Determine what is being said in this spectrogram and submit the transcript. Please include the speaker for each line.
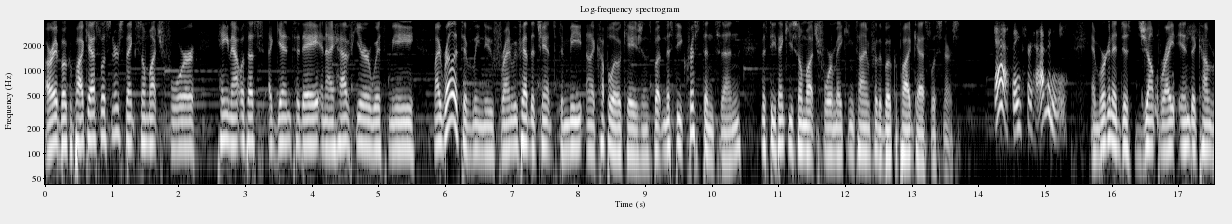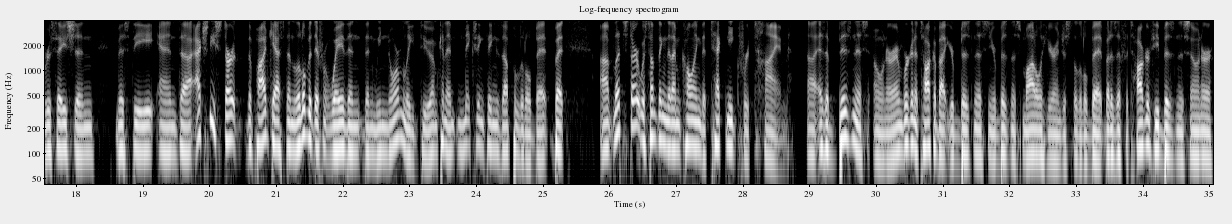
Speaker 1: All right, Boca Podcast listeners, thanks so much for hanging out with us again today. And I have here with me my relatively new friend. We've had the chance to meet on a couple of occasions, but Misty Christensen. Misty, thank you so much for making time for the Boca Podcast listeners.
Speaker 2: Yeah, thanks for having me.
Speaker 1: And we're going to just jump right into conversation, Misty, and uh, actually start the podcast in a little bit different way than than we normally do. I'm kind of mixing things up a little bit, but uh, let's start with something that I'm calling the technique for time uh, as a business owner, and we're going to talk about your business and your business model here in just a little bit, but as a photography business owner,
